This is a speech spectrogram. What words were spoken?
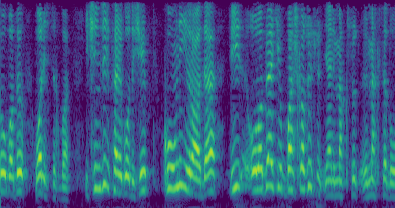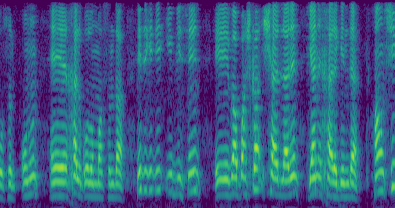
tövbətü və istiqbar. İkinci fərq odur ki, qovni iradə Deyir, ola bilər ki, başqası üçün, yəni məqsud, məqsəd olsun onun e, xəlq olunmasında. Necə ki, deyir, iblisin e, və başqa şərlərin, yəni xəlqində. Hansı ki,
